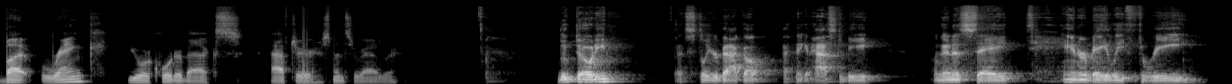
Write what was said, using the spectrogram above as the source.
but rank your quarterbacks after Spencer Rattler. Luke Doty, that's still your backup. I think it has to be. I'm going to say Tanner Bailey three.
